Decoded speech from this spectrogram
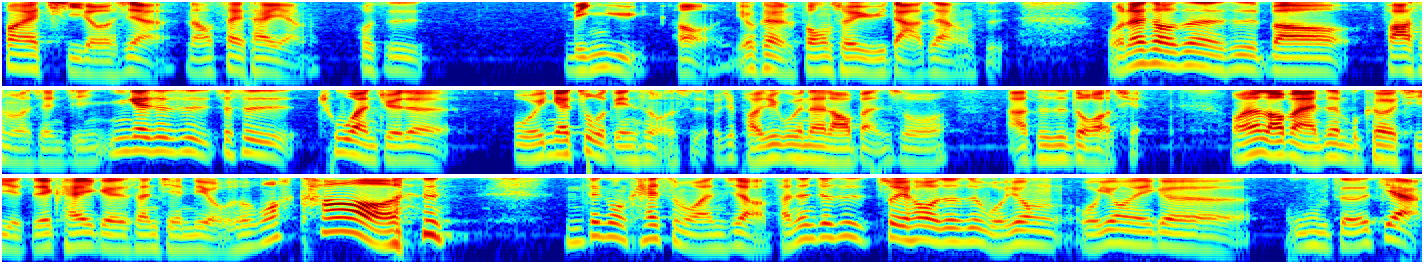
放在骑楼下，然后晒太阳或是淋雨哦，有可能风吹雨打这样子。我那时候真的是不知道发什么神经，应该就是就是突然觉得我应该做点什么事，我就跑去问那老板说啊，这是多少钱？我那老板还真不客气，直接开一个三千六。我说我靠！你在跟我开什么玩笑？反正就是最后就是我用我用了一个五折价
